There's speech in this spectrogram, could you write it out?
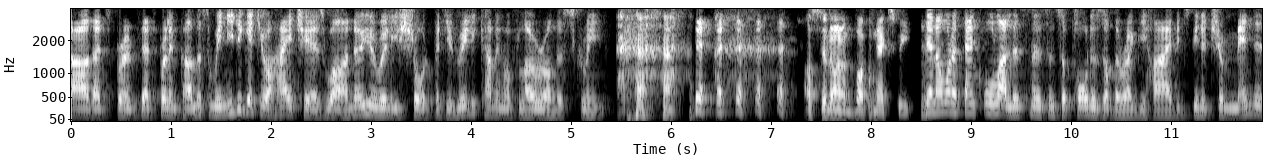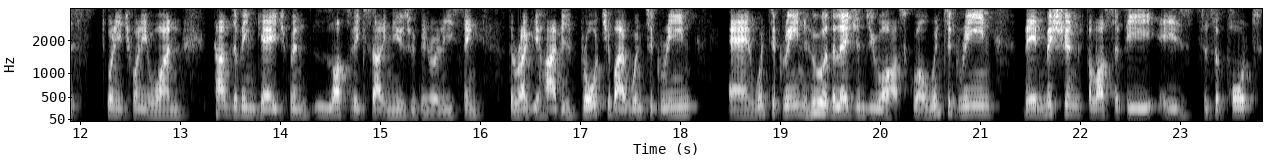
Oh, that's brilliant. That's brilliant, pal. Listen, we need to get you a high chair as well. I know you're really short, but you're really coming off lower on the screen. I'll sit on a book next week. Then I want to thank all our listeners and supporters of the Rugby Hive. It's been a tremendous 2021, tons of engagement, lots of exciting news we've been releasing. The Rugby Hive is brought to you by Wintergreen. And Wintergreen, who are the legends, you ask? Well, Wintergreen, their mission philosophy is to support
